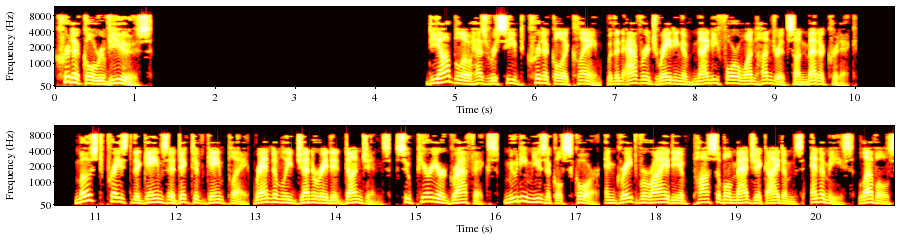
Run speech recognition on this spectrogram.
Critical reviews Diablo has received critical acclaim, with an average rating of 94 100ths on Metacritic. Most praised the game's addictive gameplay, randomly generated dungeons, superior graphics, moody musical score, and great variety of possible magic items, enemies, levels,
